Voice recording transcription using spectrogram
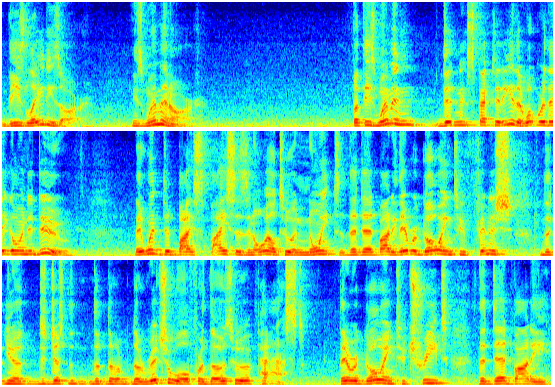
These ladies are. These women are. But these women didn't expect it either. What were they going to do? They went to buy spices and oil to anoint the dead body. They were going to finish the, you know, just the, the, the ritual for those who have passed. They were going to treat the dead body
